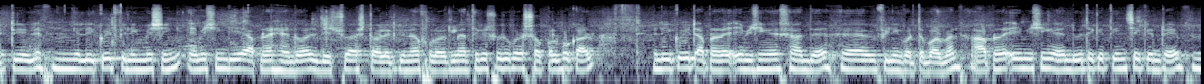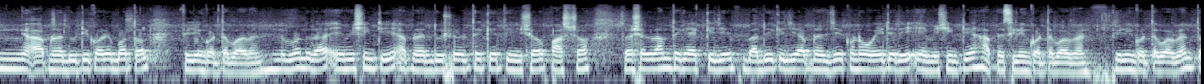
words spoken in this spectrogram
একটি লিকুইড ফিলিং মেশিন এই মেশিন দিয়ে আপনার hand wash dish wash toilet cleaner floor cleaner থেকে শুরু করে সকল প্রকার লিকুইড আপনারা এই মেশিনের সাহায্যে ফিলিং করতে পারবেন। আপনারা এই মেশিনে দুই থেকে তিন সেকেন্ডে আপনারা দুটি করে বোতল ফিলিং করতে পারবেন। বন্ধুরা, এই মেশিনটি আপনার দুশো থেকে তিনশো, পাঁচশো, ছয়শো গ্রাম থেকে এক কেজি বা দুই কেজি আপনার যে কোনো ওয়েটেরই এই মেশিনটি আপনি সিলিং করতে পারবেন ফিলিং করতে পারবেন। তো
